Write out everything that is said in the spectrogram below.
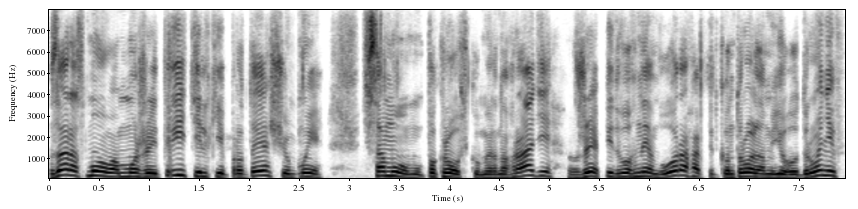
Зараз мова може йти тільки про те, що ми в самому Покровську Мирнограді вже під вогнем ворога, під контролем його дронів,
